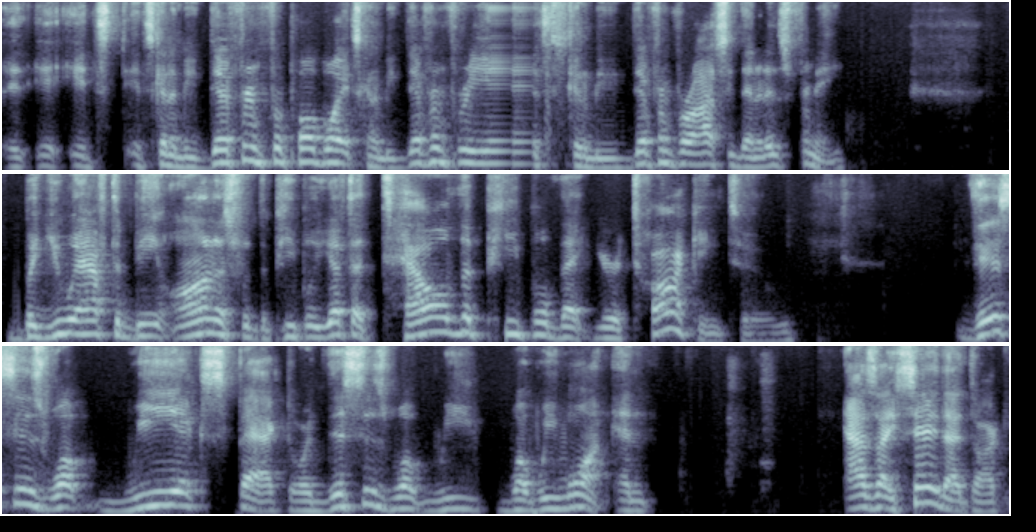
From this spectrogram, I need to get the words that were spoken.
It, it, it's it's going to be different for Poor Boy. It's going to be different for you. It's going to be different for Aussie than it is for me. But you have to be honest with the people. You have to tell the people that you're talking to. This is what we expect, or this is what we what we want. And as I say that, Doc,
